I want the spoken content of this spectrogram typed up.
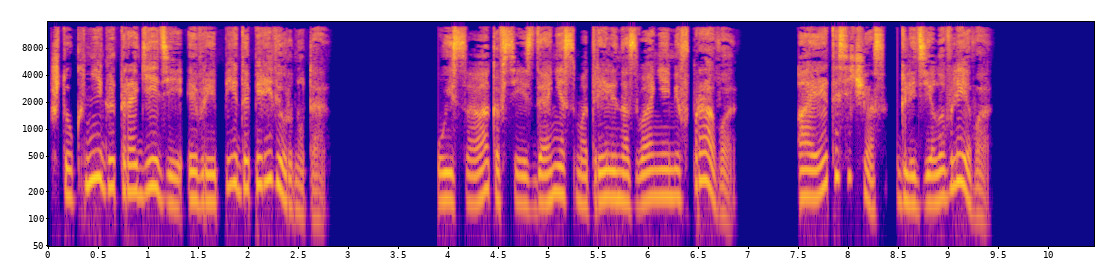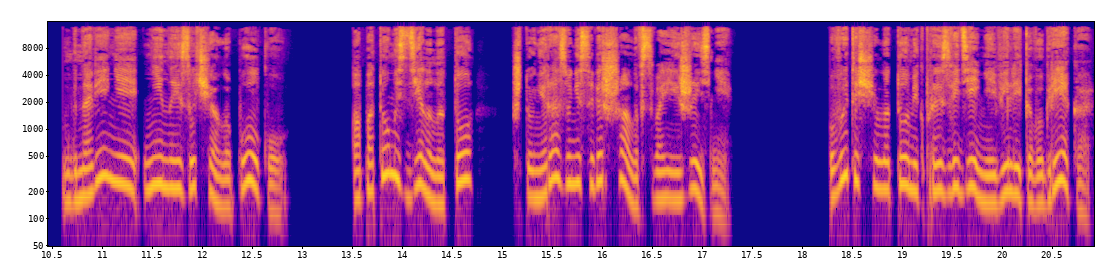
что книга трагедии Эврипида перевернута. У Исаака все издания смотрели названиями вправо, а это сейчас глядело влево. Мгновение Нина изучала полку, а потом сделала то, что ни разу не совершала в своей жизни. вытащила томик произведения великого грека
